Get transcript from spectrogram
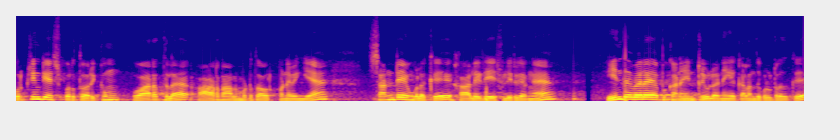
ஒர்க்கிங் டேஸ் பொறுத்த வரைக்கும் வாரத்தில் ஆறு நாள் மட்டும் தான் ஒர்க் பண்ணுவீங்க. சண்டே உங்களுக்கு ஹாலிடே சொல்லியிருக்காங்க. இந்த வேலைவாய்ப்புக்கான இன்டர்வியூவில் நீங்கள் கலந்து கொள்கிறதுக்கு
